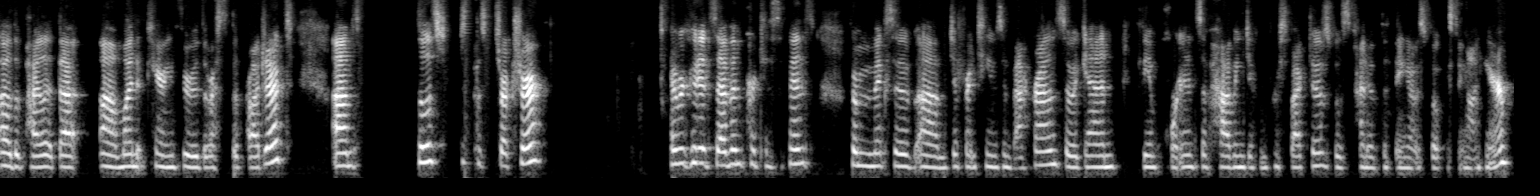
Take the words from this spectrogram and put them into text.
of the pilot that um, wind up carrying through the rest of the project. Um, so let's just structure. I recruited seven participants from a mix of um, different teams and backgrounds. So again, the importance of having different perspectives was kind of the thing I was focusing on here.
